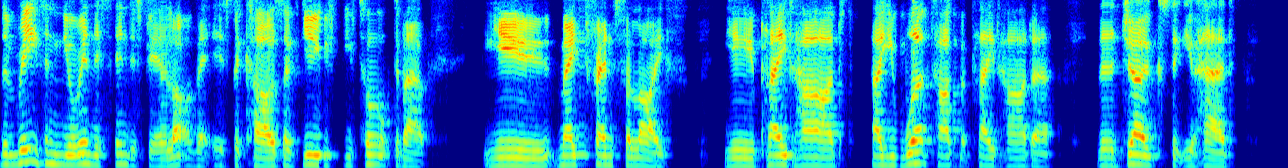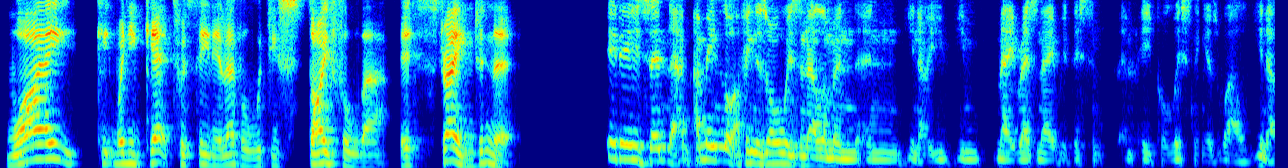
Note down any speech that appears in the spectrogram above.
the reason you're in this industry. A lot of it is because of you. You've talked about you made friends for life. You played hard. Uh, you worked hard but played harder. The jokes that you had why when you get to a senior level would you stifle that? It's strange isn't it? It is and i mean look i think there's always an element and you know you, you may resonate with this and, and, people listening as well. You know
